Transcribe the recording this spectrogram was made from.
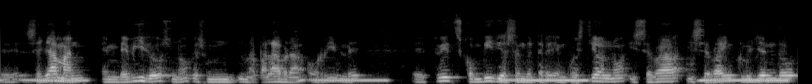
eh, se llaman embebidos, ¿no? que es una palabra horrible, eh, tweets con vídeos en, cuestión ¿no? y, se va, y se va incluyendo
